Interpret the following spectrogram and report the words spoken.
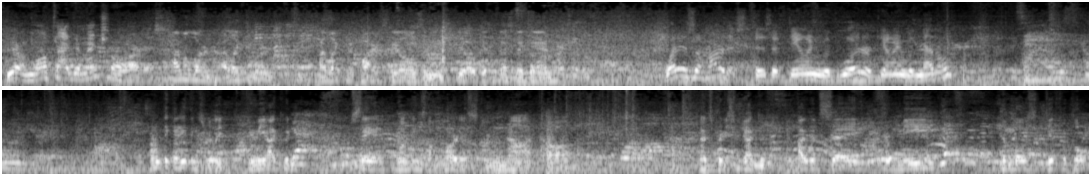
you're a multi-dimensional artist. I'm a learner. I like to learn. I like to acquire skills and you know get the best I can. What is the hardest? Is it dealing with wood or dealing with metal? I don't think anything's really for me. I couldn't say it, one thing's the hardest or not. Um, that's pretty subjective. I would say for me, the most difficult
